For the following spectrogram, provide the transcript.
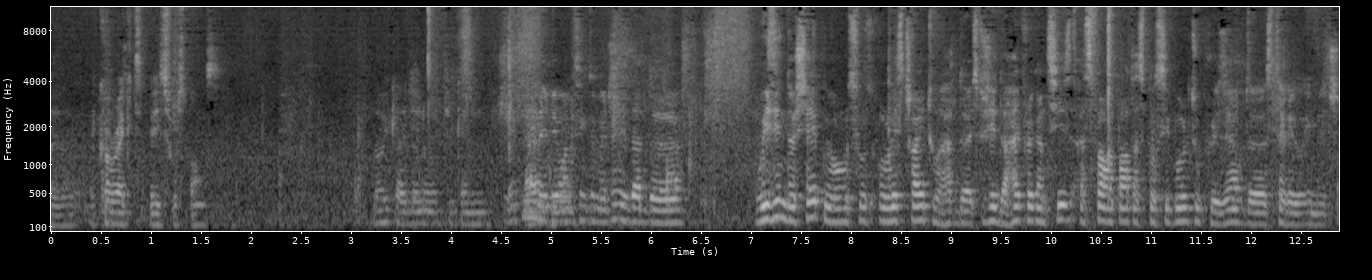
a, a correct bass response. Loic, I don't know if you can. Yeah, maybe one thing to mention is that the, within the shape, we also always try to have the, especially the high frequencies, as far apart as possible to preserve the stereo image.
